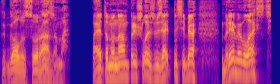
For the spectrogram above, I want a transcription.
к голосу разума, поэтому нам пришлось взять на себя бремя власти,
